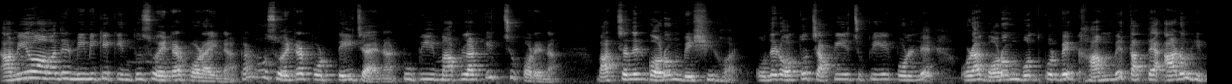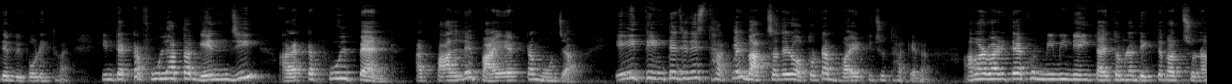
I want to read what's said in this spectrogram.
আমিও আমাদের মিমিকে কিন্তু সোয়েটার পরাই না, কারণ ও সোয়েটার পরতেই চায় না, টুপি, মাফলার কিচ্ছু পরে না। বাচ্চাদের গরম বেশি হয়। ওদের অত চাপিয়ে চুপিয়ে পড়লে ওরা গরম বোধ করবে, ঘামবে, তাতে আরও হিতে বিপরীত হয়। কিন্তু একটা ফুল হাতা গেঞ্জি আর একটা ফুল প্যান্ট আর পারলে পায়ে একটা মোজা, এই তিনটে জিনিস থাকলে বাচ্চাদের অতটা ভয়ের কিছু থাকে না। আমার বাড়িতে এখন মিমি নেই, তাই তোমরা দেখতে পাচ্ছ না।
